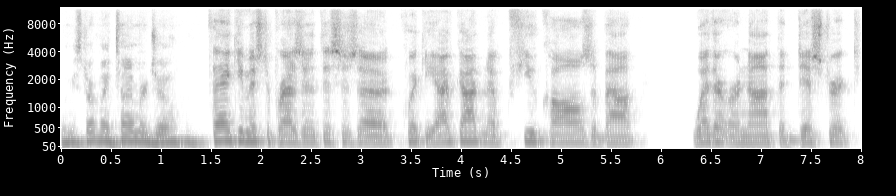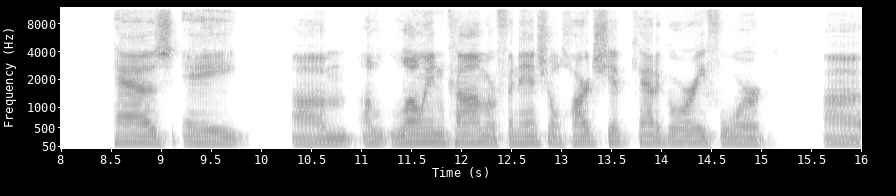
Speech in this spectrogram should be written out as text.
Let me start my timer, Joe. Thank you, Mr. President. This is a quickie. I've gotten a few calls about whether or not the district has a, um, a low income or financial hardship category for, uh,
